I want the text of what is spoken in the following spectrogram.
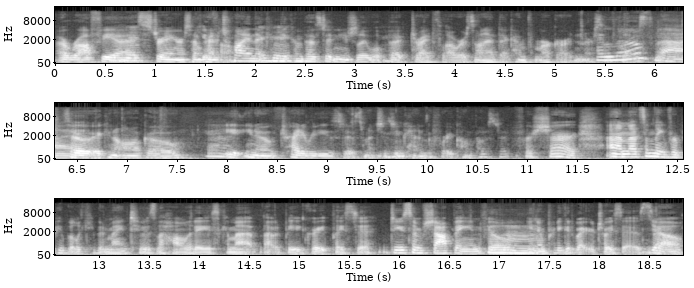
a raffia string or some kind of Mm-hmm. Beautiful. Mm-hmm. twine that can be composted, and usually we'll put dried flowers on it that come from our garden or I love that. So it can all go. Yeah. Mm-hmm. You know, try to reuse it as much as you can before you compost it. For sure. Um, that's something for people to keep in mind too as the holidays come up. That would be a great place to do some shopping and feel, you know, pretty good about your choices. Mm-hmm. Yeah.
